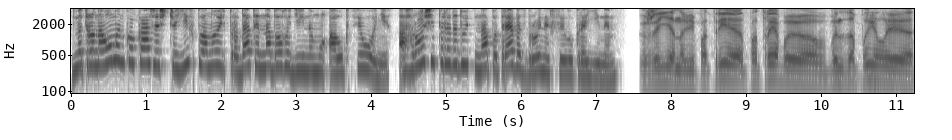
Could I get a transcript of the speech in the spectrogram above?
Дмитро Науменко каже, що їх планують продати на благодійному аукціоні, а гроші передадуть на потреби Збройних сил України. Вже є нові потреби, бензопили, е,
